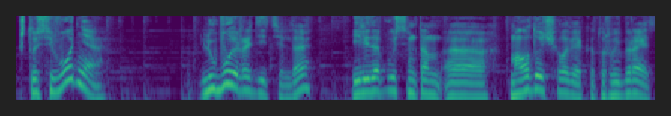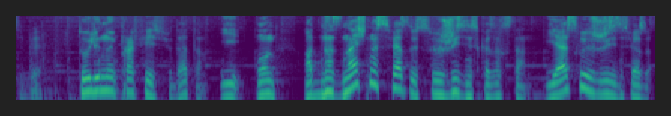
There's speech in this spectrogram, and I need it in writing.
что сегодня любой родитель, да, или, допустим, там э, молодой человек, который выбирает себе ту или иную профессию, да, там, и он однозначно связывает свою жизнь с Казахстаном. Я свою жизнь связываю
